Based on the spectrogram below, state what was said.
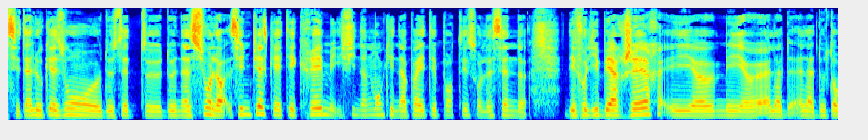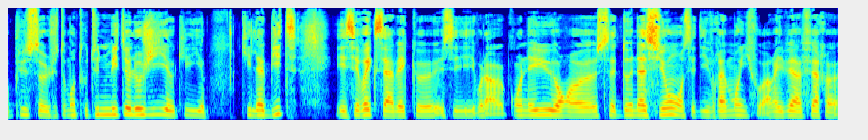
c'est à l'occasion de cette donation. Alors, c'est une pièce qui a été créée, mais finalement qui n'a pas été portée sur la scène des Folies Bergères. Et, euh, mais euh, elle a, a d'autant plus justement toute une mythologie qui, qui l'habite. Et c'est vrai que c'est avec, voilà, qu'on ait eu cette donation, on s'est dit vraiment, il faut arriver à faire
